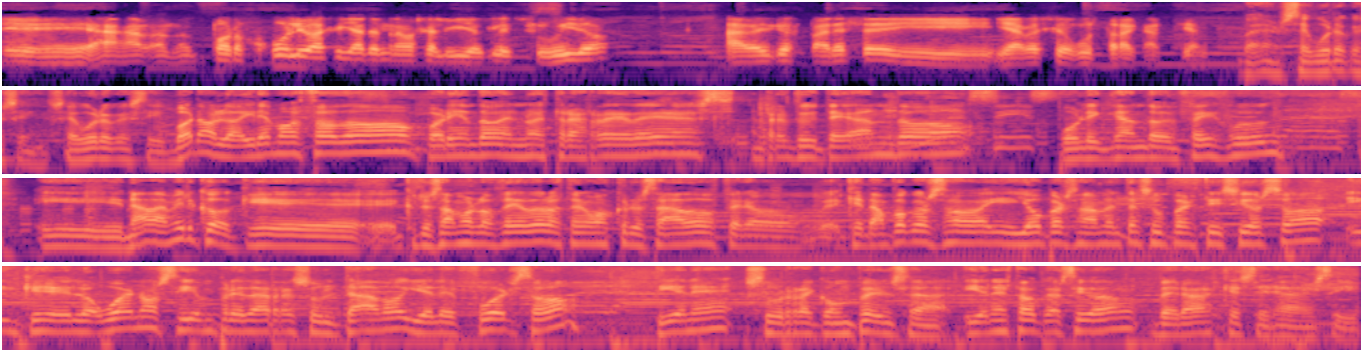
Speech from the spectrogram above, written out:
eh, por julio así ya tendremos el videoclip subido a ver qué os parece y, y a ver si os gusta la canción. Bueno, seguro que sí, seguro que sí. Bueno, lo iremos todo poniendo en nuestras redes, retuiteando, publicando en Facebook. Y nada, Mirko, que cruzamos los dedos, los tenemos cruzados, pero que tampoco soy yo personalmente supersticioso y que lo bueno siempre da resultado y el esfuerzo tiene su recompensa. Y en esta ocasión verás que será así.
